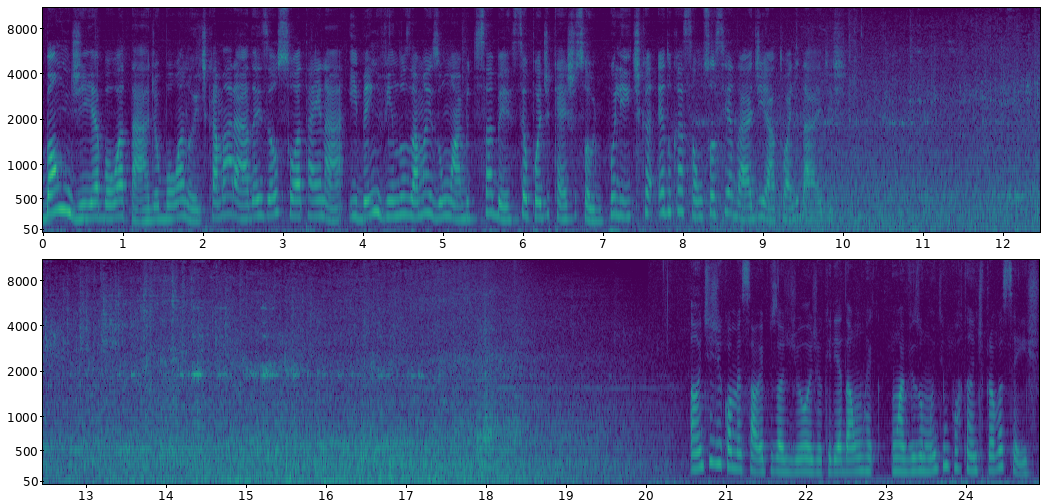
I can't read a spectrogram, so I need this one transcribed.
Bom dia, boa tarde ou boa noite, camaradas. Eu sou a Tainá e bem-vindos a mais um Hábito Saber, seu podcast sobre política, educação, sociedade e atualidades. Antes de começar o episódio de hoje, eu queria dar um, um aviso muito importante para vocês.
